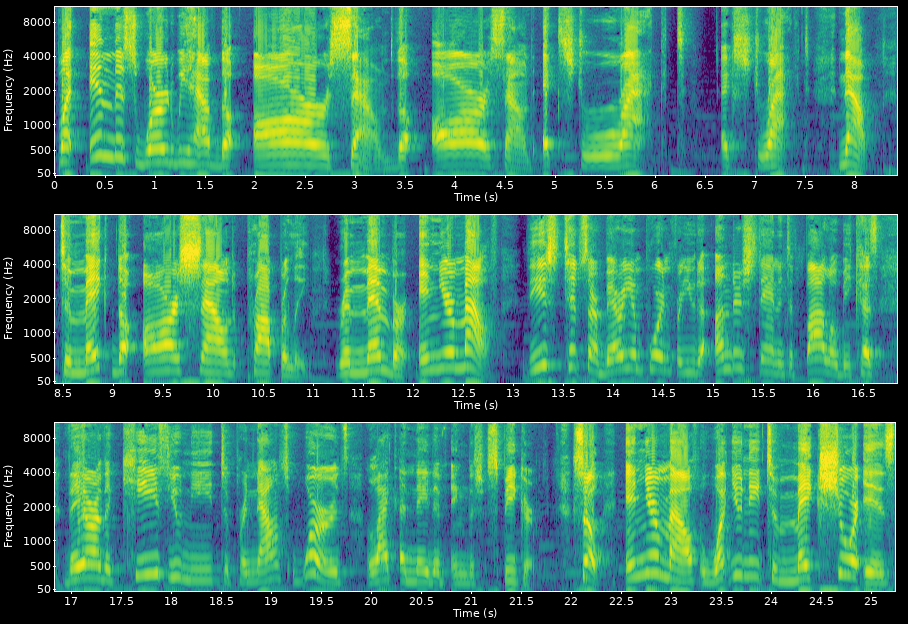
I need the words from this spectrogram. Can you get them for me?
but in this word, we have the R sound, the R sound, extract, extract. Now, to make the R sound properly, remember in your mouth, these tips are very important for you to understand and to follow because they are the keys you need to pronounce words like a native English speaker. So, in your mouth, what you need to make sure is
